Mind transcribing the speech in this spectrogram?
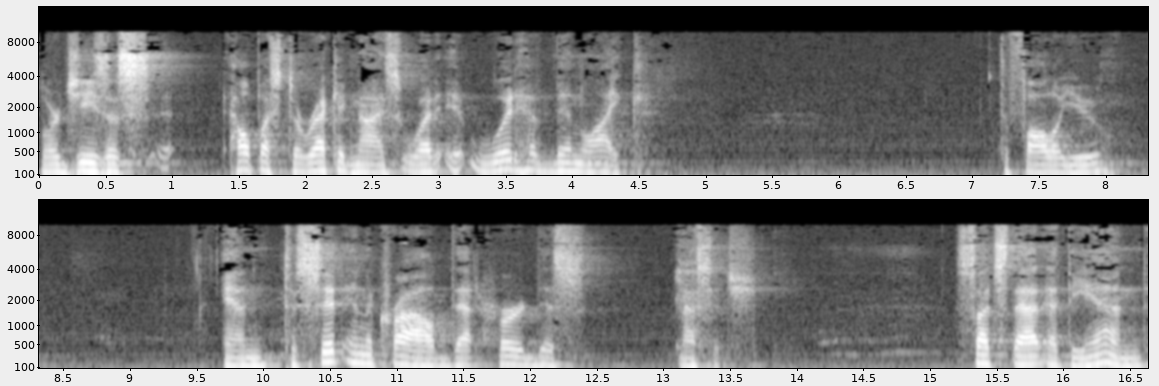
Lord Jesus, help us to recognize what it would have been like to follow you and to sit in the crowd that heard this message, such that at the end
